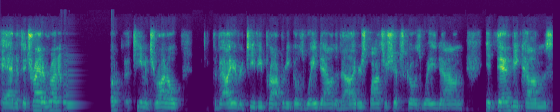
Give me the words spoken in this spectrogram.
and if they try to run it a team in Toronto, the value of your TV property goes way down. The value of your sponsorships goes way down. It then becomes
